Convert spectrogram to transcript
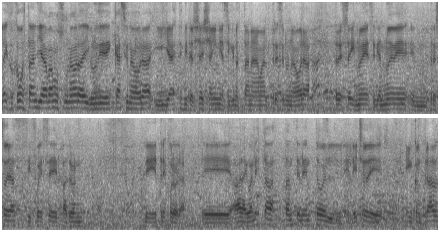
Hola hijos, ¿cómo están? Ya vamos una hora y con un día casi una hora y ya este es mi tercer Shiny, así que no está nada mal. 3 en una hora, 3, 6, 9 serían 9 en 3 horas si fuese el patrón de 3 por hora. Eh, ahora, igual está bastante lento el, el hecho de encontrar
